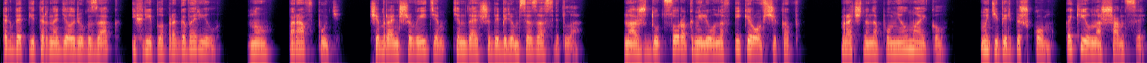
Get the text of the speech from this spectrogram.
Тогда Питер надел рюкзак и хрипло проговорил. «Ну, пора в путь. Чем раньше выйдем, тем дальше доберемся засветло». «Нас ждут 40 миллионов пикировщиков», – мрачно напомнил Майкл. «Мы теперь пешком. Какие у нас шансы?»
